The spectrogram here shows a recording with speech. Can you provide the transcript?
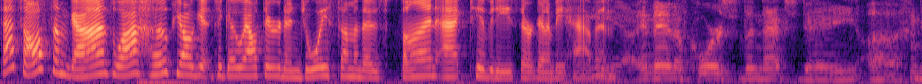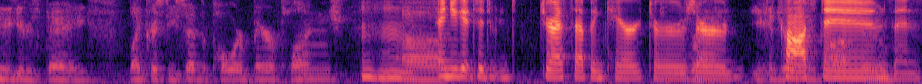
that's awesome, guys. Well, I hope y'all get to go out there and enjoy some of those fun activities they're going to be having. Yeah, and then of course the next day, uh, New Year's Day, like Christy said, the polar bear plunge. Mm-hmm. Uh, and you get to dress up in characters or Right. You can costumes costume. and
